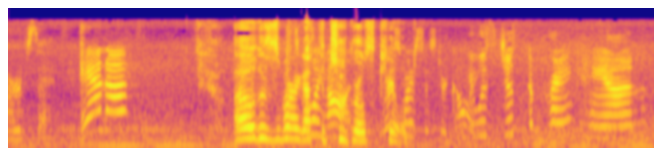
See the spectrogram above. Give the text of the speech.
deserves it. Hannah! Oh, this is where I got the two on? girls Where's killed. my sister going? It was just a prank, Han.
